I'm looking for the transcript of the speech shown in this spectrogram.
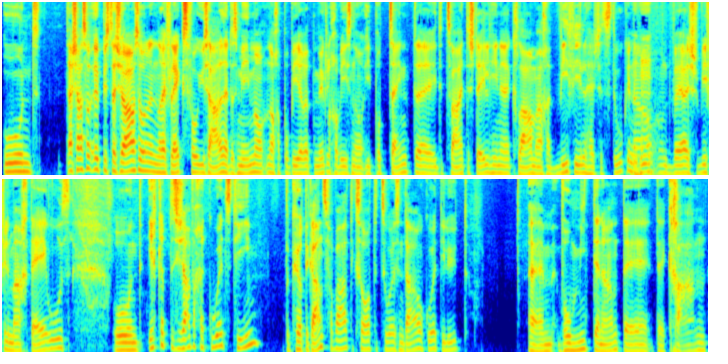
Und das ist auch so etwas, das ist auch so ein Reflex von uns allen, dass wir immer nachher probieren, möglicherweise noch in Prozent äh, in der zweiten Stelle hinein klar machen, wie viel hast jetzt du genau und wer ist, wie viel macht der aus. Und ich glaube, das ist einfach ein gutes Team. Da gehört der ganze Verwaltungsrat dazu, es sind auch gute Leute, ähm, die miteinander den, den Kran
